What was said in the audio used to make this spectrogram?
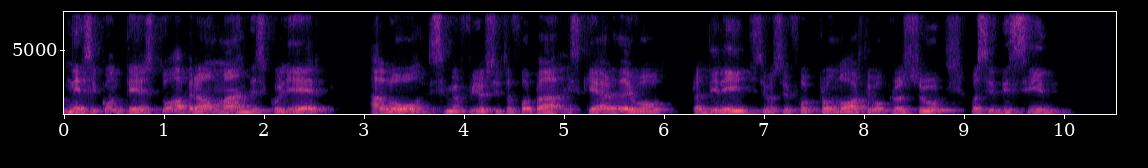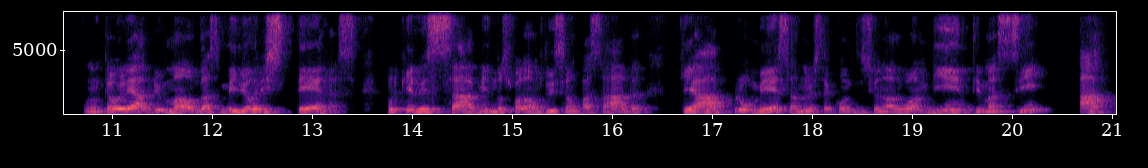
Nesse contexto, Abraão manda escolher a Ló, disse, meu filho, se tu for para a esquerda, eu vou para a direita, se você for para o norte, eu vou para o sul, você decide. Então, ele abre mão das melhores terras, porque ele sabe, nós falamos lição passada, que a promessa não está condicionada ao ambiente, mas sim à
